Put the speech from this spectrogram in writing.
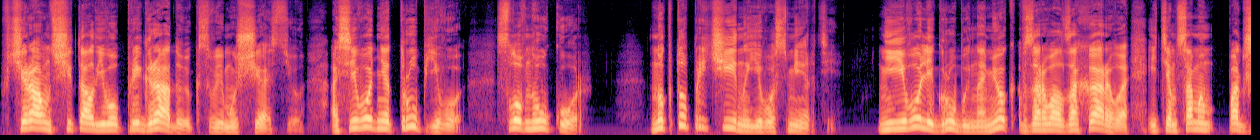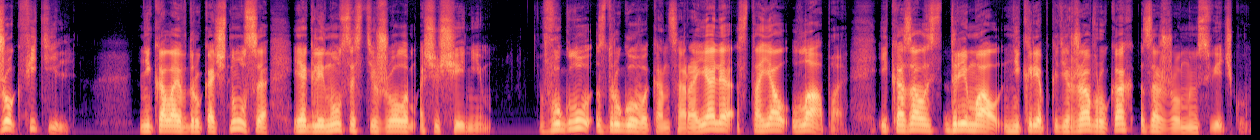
Вчера он считал его преградою к своему счастью, а сегодня труп его словно укор. Но кто причина его смерти? Не его ли грубый намек взорвал Захарова и тем самым поджег фитиль? Николай вдруг очнулся и оглянулся с тяжелым ощущением. В углу с другого конца рояля стоял Лапа и, казалось, дремал, некрепко держа в руках зажженную свечку.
